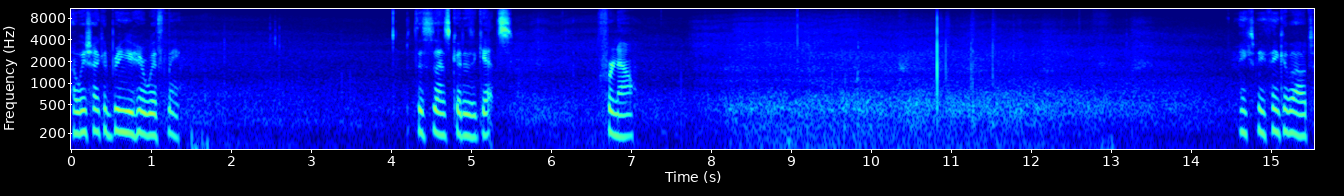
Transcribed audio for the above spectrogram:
I wish I could bring you here with me. This is as good as it gets. For now. Makes me think about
